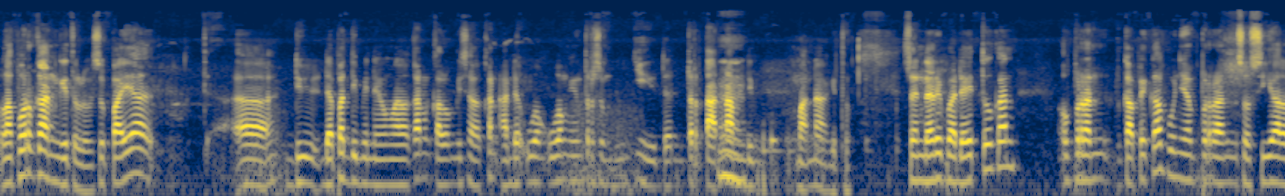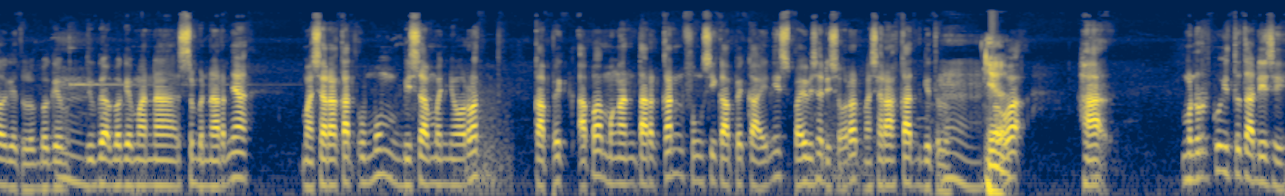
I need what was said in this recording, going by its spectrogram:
laporkan gitu loh supaya eh, di- dapat diminimalkan kalau misalkan ada uang-uang yang tersembunyi dan tertanam Hmm. di mana gitu. Selain daripada itu kan oh, peran KPK punya peran sosial gitu loh. Baga- Hmm. juga bagaimana sebenarnya masyarakat umum bisa menyorot KPK apa mengantarkan fungsi KPK ini supaya bisa disorot masyarakat gitu loh Hmm. Ya. bahwa ha- menurutku itu tadi sih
